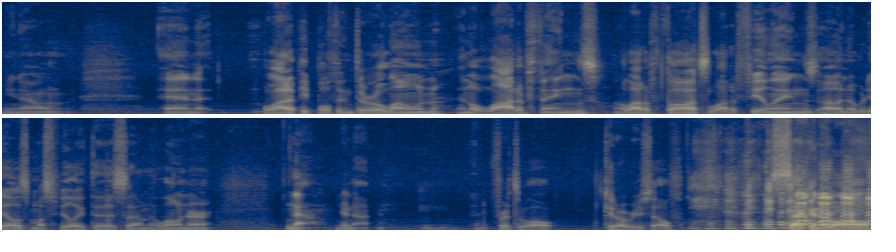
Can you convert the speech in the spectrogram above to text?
you know and a lot of people think they're alone in a lot of things a lot of thoughts a lot of feelings. Oh nobody else must feel like this. I'm a loner. No you're not. First of all get over yourself. Second of all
